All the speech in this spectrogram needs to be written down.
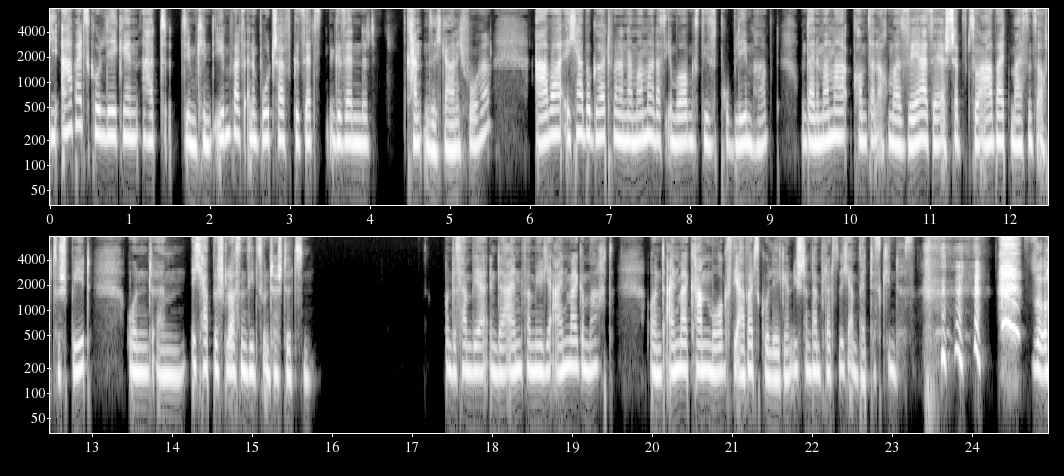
Die Arbeitskollegin hat dem Kind ebenfalls eine Botschaft gesetzt, gesendet, kannten sich gar nicht vorher. Aber ich habe gehört von deiner Mama, dass ihr morgens dieses Problem habt. Und deine Mama kommt dann auch mal sehr, sehr erschöpft zur Arbeit, meistens auch zu spät. Und ähm, ich habe beschlossen, sie zu unterstützen. Und das haben wir in der einen Familie einmal gemacht. Und einmal kam morgens die Arbeitskollegin und die stand dann plötzlich am Bett des Kindes. so,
